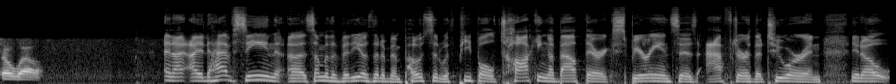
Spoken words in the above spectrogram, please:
so well. And I, I have seen uh, some of the videos that have been posted with people talking about their experiences after the tour, and you know,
